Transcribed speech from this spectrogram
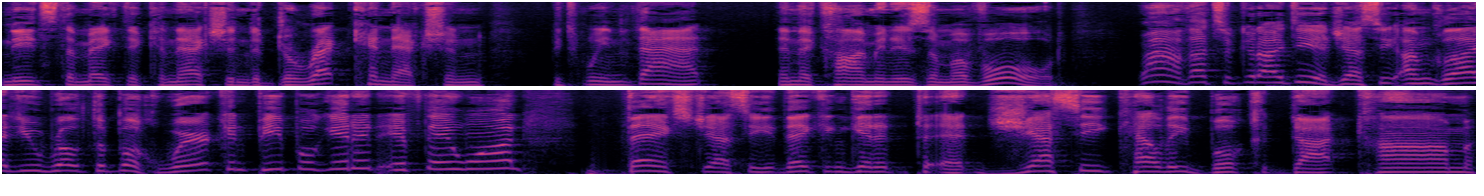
needs to make the connection, the direct connection between that and the communism of old. Wow, that's a good idea, Jesse. I'm glad you wrote the book. Where can people get it if they want? Thanks, Jesse. They can get it at jessekellybook.com.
